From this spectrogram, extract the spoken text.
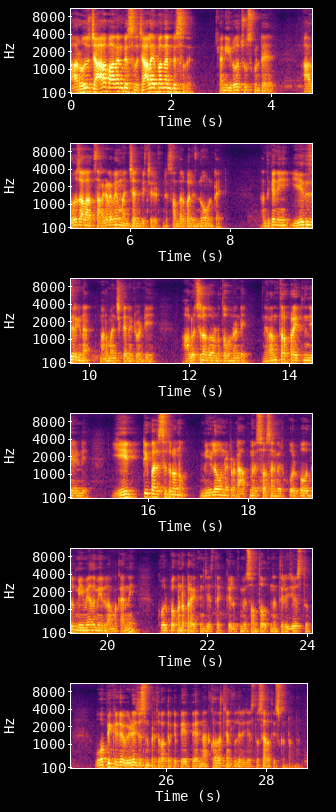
ఆ రోజు చాలా బాధ అనిపిస్తుంది చాలా ఇబ్బంది అనిపిస్తుంది. కానీ ఈరోజు చూసుకుంటే ఆ రోజు అలా జరగడమే మంచి అనిపించేటువంటి సందర్భాలు ఎన్నో ఉంటాయి. అందుకని ఏది జరిగినా మన మంచికి అనేటువంటి ఆలోచన ధోరణితో ఉండండి నిరంతర ప్రయత్నం చేయండి. ఎట్టి పరిస్థితుల్లోనూ మీలో ఉన్నటువంటి ఆత్మవిశ్వాసాన్ని మీరు కోల్పోవద్దు. మీ మీద మీరు నమ్మకాన్ని కోల్పోకుండా ప్రయత్నం చేస్తే గెలుపు మీ సొంతం అవుతుందని తెలియజేస్తూ ఓపికగా వీడియో చూసిన ప్రతి ఒక్కరికి పేరు పేరున కృతజ్ఞతలు తెలియజేస్తూ సెలవు తీసుకుంటున్నాను.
